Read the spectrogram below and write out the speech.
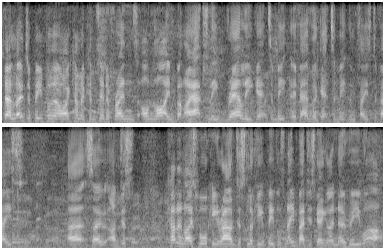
there are loads of people that I kind of consider friends online, but I actually rarely get to meet, if ever, get to meet them face to face. Uh, So I'm just kind of nice walking around, just looking at people's name badges, going, I know who you are.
